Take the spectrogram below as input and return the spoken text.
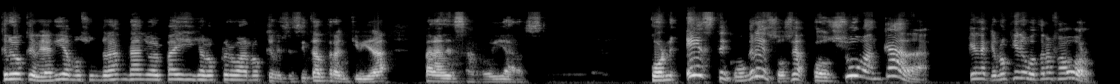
creo que le haríamos un gran daño al país y a los peruanos que necesitan tranquilidad para desarrollarse. Con este Congreso, o sea, con su bancada, que es la que no quiere votar a favor,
